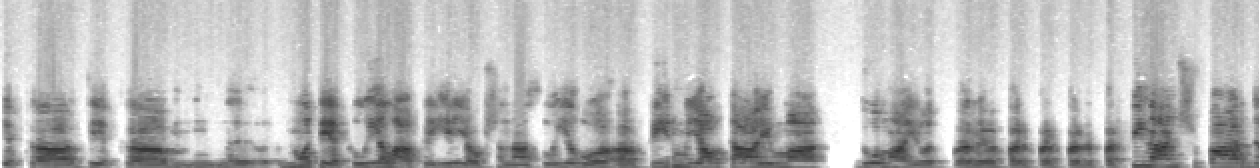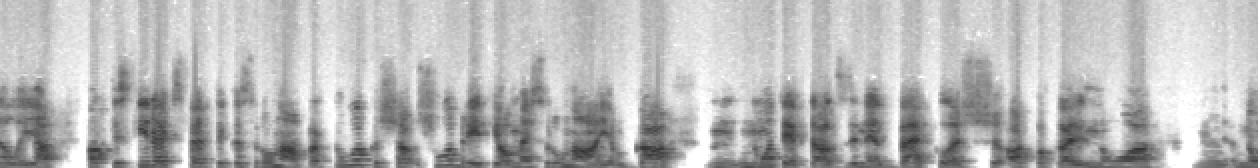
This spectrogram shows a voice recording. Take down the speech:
Tiek, tiek, notiek lielāka iejaukšanās lielo firmu jautājumā, domājot par, par, par, par, par finanšu pārdali. Ja? Faktiski ir eksperti, kas runā par to, ka šobrīd jau mēs runājam, ka notiek tāds, ziniet, backlash atpakaļ no, no,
